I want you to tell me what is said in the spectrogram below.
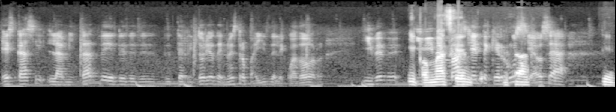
es casi la mitad de, de- de- de- de territorio de nuestro país, del Ecuador. Y, bebe- Y con vive más gente, que Rusia. O sea, Sí.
